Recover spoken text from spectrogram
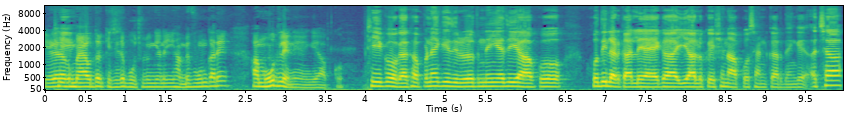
कि अगर मैं उधर किसी से पूछ लूँगी नहीं हमें फ़ोन करें हम खुद लेने आएँगे आपको। ठीक होगा खपने की ज़रूरत नहीं है जी आपको खुद ही लड़का ले आएगा या लोकेशन आपको सेंड कर देंगे। अच्छा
